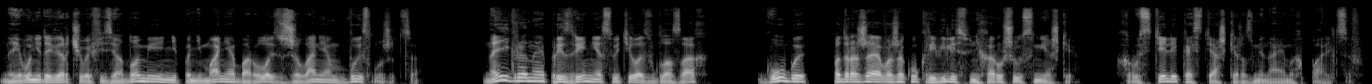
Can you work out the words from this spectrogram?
На его недоверчивой физиономии непонимание боролось с желанием выслужиться. Наигранное презрение светилось в глазах, губы, подражая вожаку, кривились в нехорошей усмешке, хрустели костяшки разминаемых пальцев.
